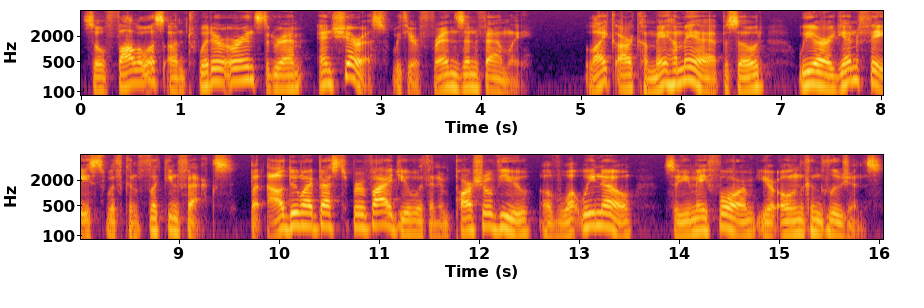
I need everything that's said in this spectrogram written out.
so follow us on Twitter or Instagram and share us with your friends and family. Like our Kamehameha episode, we are again faced with conflicting facts, but I'll do my best to provide you with an impartial view of what we know so you may form your own conclusions.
